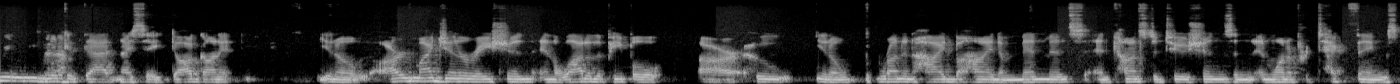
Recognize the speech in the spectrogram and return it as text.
really look at that and I say, doggone it. You know, our my generation and a lot of the people are who you know, run and hide behind amendments and constitutions and, and want to protect things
